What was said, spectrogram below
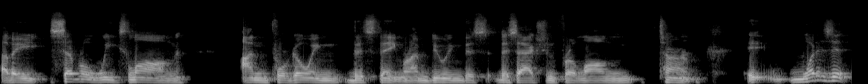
of a several weeks long. I'm foregoing this thing, or I'm doing this this action for a long term. It, what is it?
